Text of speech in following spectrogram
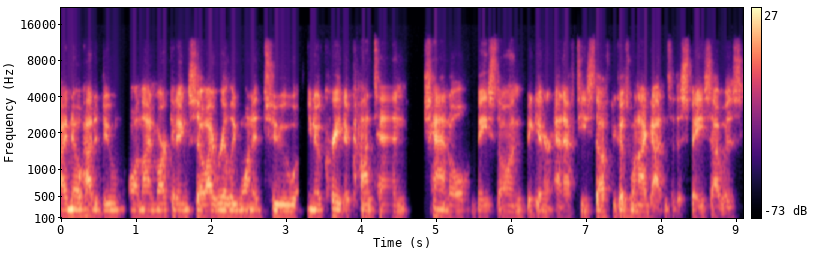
i know how to do online marketing so i really wanted to you know create a content channel based on beginner nft stuff because when i got into the space i was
